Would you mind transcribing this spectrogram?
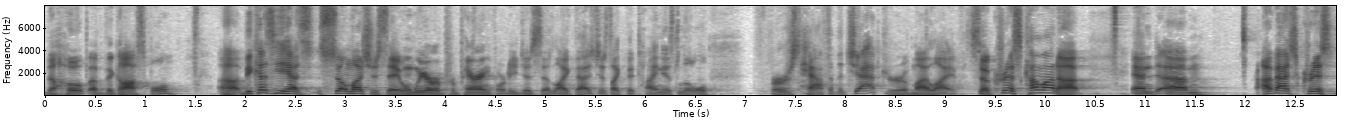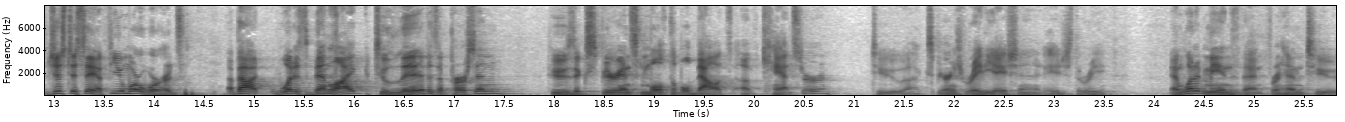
the hope of the gospel. Uh, because he has so much to say, when we were preparing for it, he just said, like, that's just like the tiniest little first half of the chapter of my life. So, Chris, come on up. And um, I've asked Chris just to say a few more words about what it's been like to live as a person who's experienced multiple bouts of cancer, to uh, experience radiation at age three, and what it means then for him to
